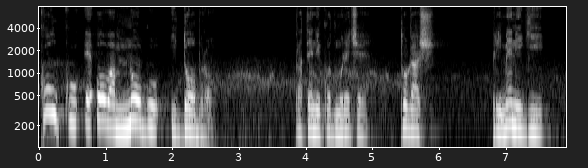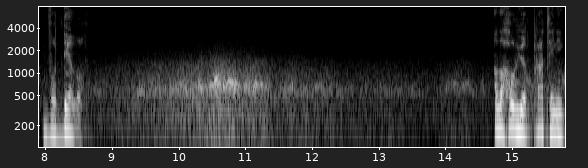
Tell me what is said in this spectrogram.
колку е ова многу и добро. Пратеникот му рече, тогаш примени ги во дело. Аллаховиот пратеник,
